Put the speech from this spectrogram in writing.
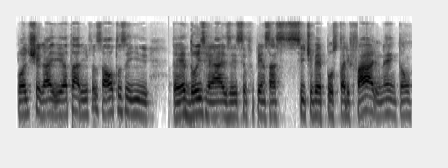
pode chegar aí a tarifas altas aí, até dois reais aí se eu for pensar se tiver posto tarifário, né? Então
